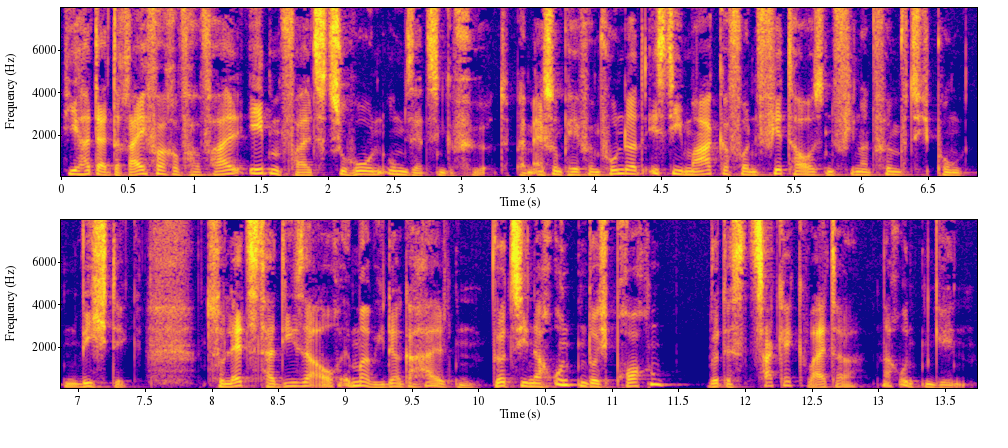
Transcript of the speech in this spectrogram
Hier hat der dreifache Verfall ebenfalls zu hohen Umsätzen geführt. Beim S&P 500 ist die Marke von 4.450 Punkten wichtig. Zuletzt hat diese auch immer wieder gehalten. Wird sie nach unten durchbrochen, wird es zackig weiter nach unten gehen.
